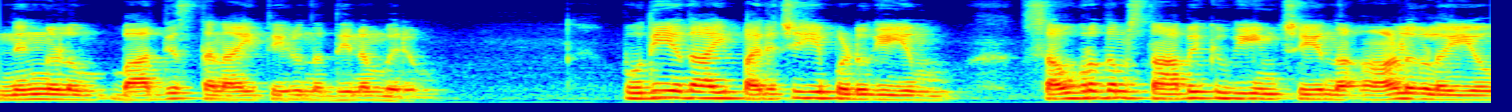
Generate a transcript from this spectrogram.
നിങ്ങളും ബാധ്യസ്ഥനായി തീരുന്ന ദിനം വരും. പുതിയതായി പരിചയപ്പെടുകയും സൗഹൃദം സ്ഥാപിക്കുകയും ചെയ്യുന്ന ആളുകളെയോ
